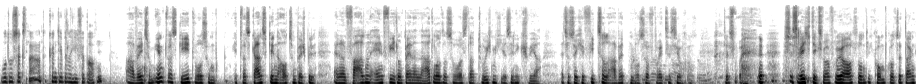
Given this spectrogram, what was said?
wo du sagst, na, da könnt ihr ein bisschen Hilfe brauchen? Ah, wenn es um irgendwas geht, wo es um etwas ganz genau, zum Beispiel einen Faden einfädeln bei einer Nadel oder sowas, da tue ich mich irrsinnig schwer. Also solche Fitzelarbeiten, wo es auf Präzision. Das, das ist richtig, es war früher auch so und ich komme Gott sei Dank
